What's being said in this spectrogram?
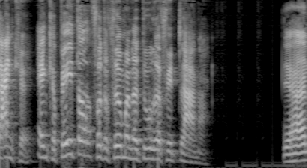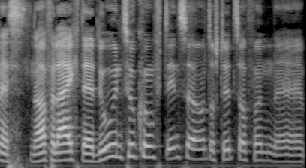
Danke, Enker Peter von der Firma Natura Fitlana. Johannes, na vielleicht äh, du in Zukunft unser Unterstützer von äh,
